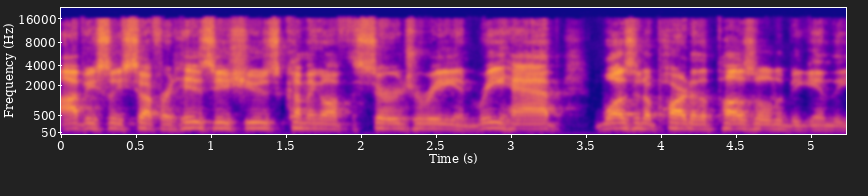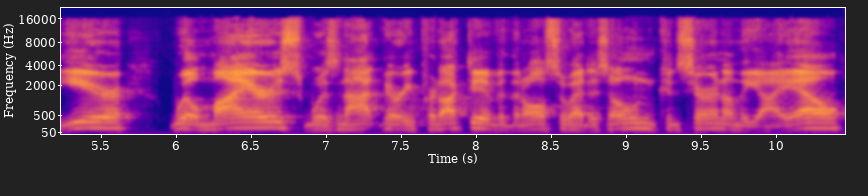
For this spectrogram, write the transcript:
obviously suffered his issues coming off the surgery and rehab, wasn't a part of the puzzle to begin the year. Wil Myers was not very productive and then also had his own concern on the IL.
